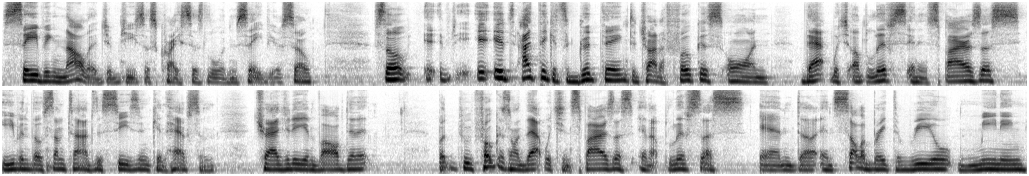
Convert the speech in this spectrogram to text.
saving knowledge of Jesus Christ as Lord and Savior. So, so it, it, it, I think it's a good thing to try to focus on that which uplifts and inspires us, even though sometimes this season can have some tragedy involved in it but we focus on that which inspires us and uplifts us and uh, and celebrate the real meaning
